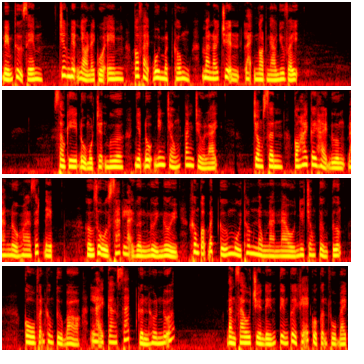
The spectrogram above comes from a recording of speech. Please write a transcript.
Nếm thử xem Chiếc miệng nhỏ này của em có phải bôi mật không mà nói chuyện lại ngọt ngào như vậy? Sau khi đổ một trận mưa, nhiệt độ nhanh chóng tăng trở lại. Trong sân có hai cây hải đường đang nở hoa rất đẹp. Hướng dụ sát lại gần ngửi ngửi, không có bất cứ mùi thơm nồng nàn nào như trong tưởng tượng. Cô vẫn không từ bỏ, lại càng sát gần hơn nữa. Đằng sau truyền đến tiếng cười khẽ của cận phù bạch.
